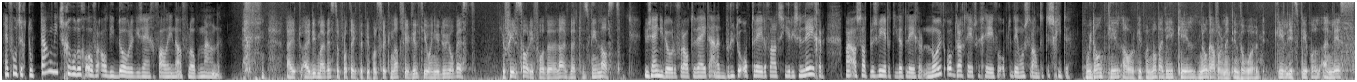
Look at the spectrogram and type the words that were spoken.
Hij voelt zich totaal niet schuldig over al die doden die zijn gevallen in de afgelopen maanden. I, I did my best to protect the people, so you cannot feel guilty when you do your best. You feel sorry for the life that has been lost. Nu zijn die doden vooral te wijten aan het brute optreden van het Syrische leger. Maar Assad bezweert dat hij dat leger nooit opdracht heeft gegeven op de demonstranten te schieten. We don't kill our people. Nobody kill, no government in the world kill its people unless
